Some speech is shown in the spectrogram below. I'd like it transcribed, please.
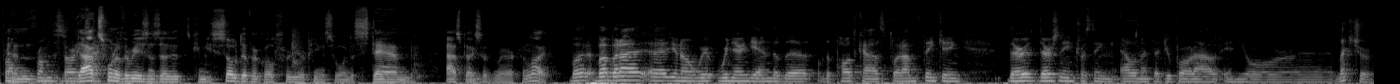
From, and from the start, that's exactly. one of the reasons that it can be so difficult for Europeans to understand aspects mm. of American life. But but but I uh, you know we're, we're nearing the end of the of the podcast, but I'm thinking there's there's an interesting element that you brought out in your uh, lecture,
